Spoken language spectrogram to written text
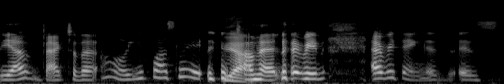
yeah back to the oh you've lost weight Yeah. comment. I mean, everything is is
